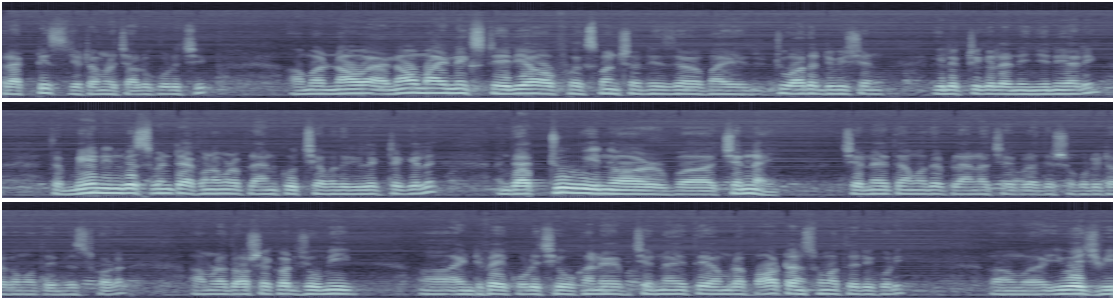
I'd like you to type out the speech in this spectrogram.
practice যেটা আমরা চালু করেছি। আমার now now my next area of expansion is my two other division electrical and engineering the main ইনভেস্টমেন্টে এখন আমরা প্ল্যান করছি আমাদের ইলেকট্রিক্যালে that too in your Chennai চেন্নাইতে আমাদের প্ল্যান আছে প্রায় দেড়শো কোটি টাকা মতো ইনভেস্ট করার। আমরা দশ একর জমি আইডেন্টিফাই করেছি। ওখানে চেন্নাইতে আমরা পাওয়ার ট্রান্সফর্মার তৈরি করি। UHV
